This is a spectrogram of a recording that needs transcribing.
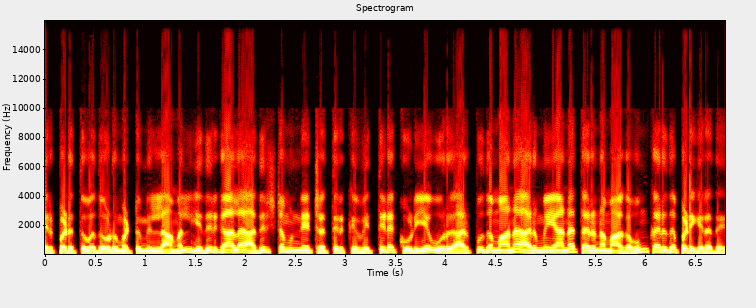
ஏற்படுத்துவதோடு மட்டுமில்லாமல் எதிர்கால அதிர்ஷ்ட முன்னேற்றத்திற்கு வித்திடக்கூடிய ஒரு அற்புதமான அருமையான தருணமாகவும் கருதப்படுகிறது.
